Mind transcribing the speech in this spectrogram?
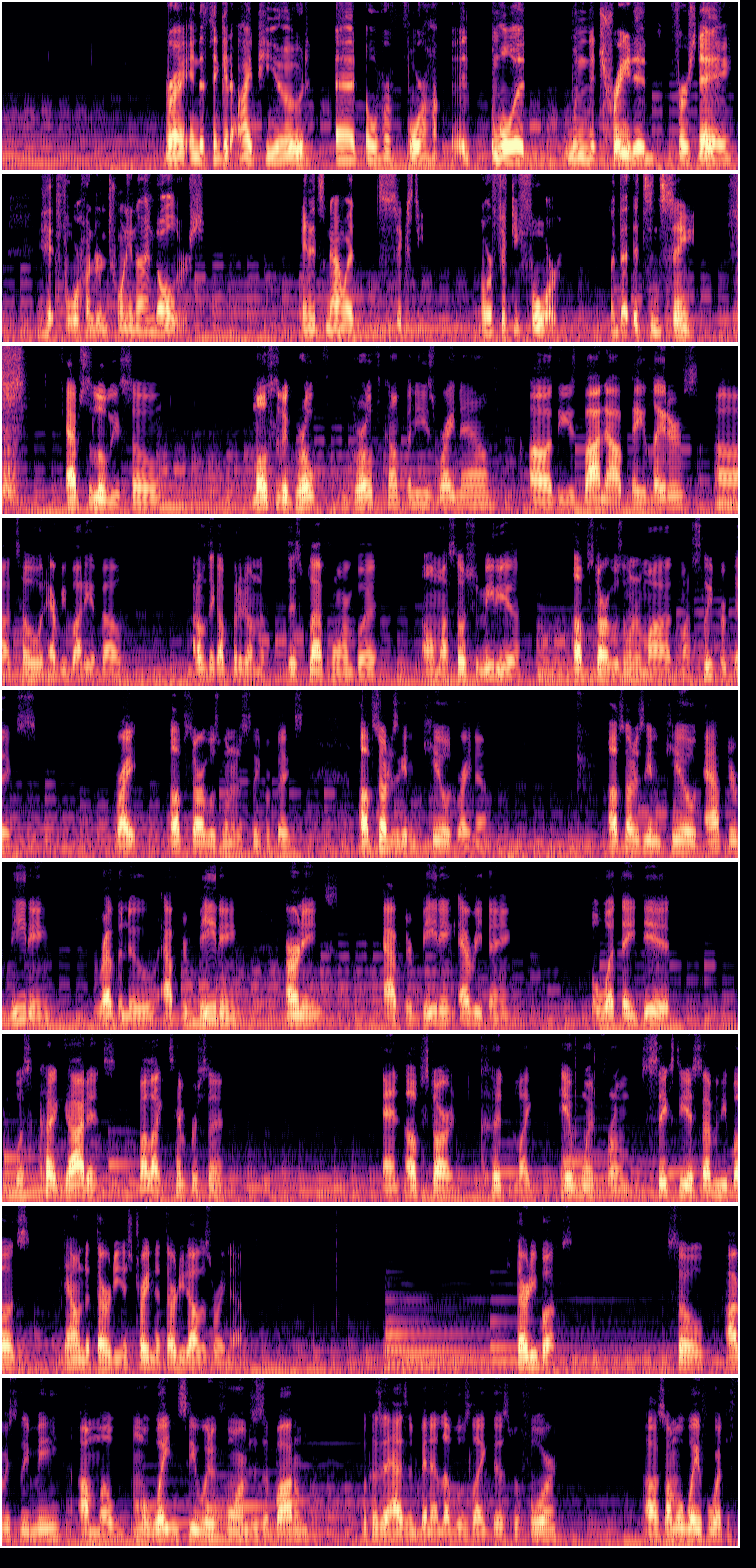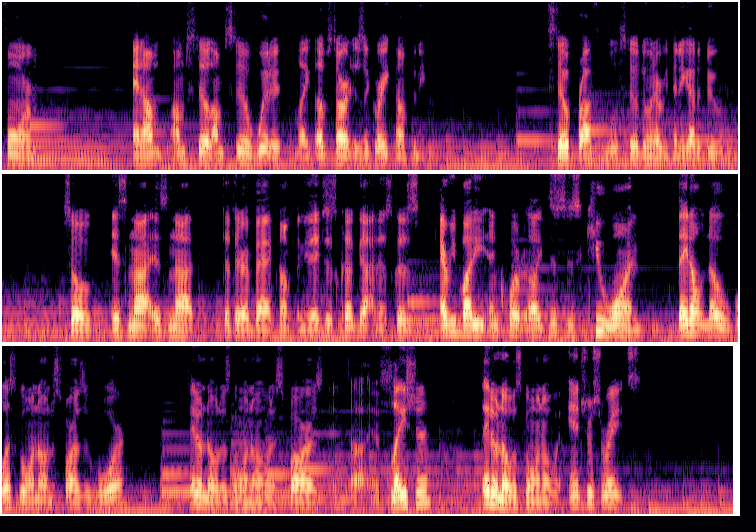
Right, and to think it IPO'd at over 400 well it when it traded first day, it hit $429 and it's now at 60 or 54. Like that it's insane. Absolutely. So most of the growth growth companies right now, uh these buy now pay laters, uh told everybody about I don't think I put it on this platform, but on my social media, Upstart was one of my my sleeper picks. Right? Upstart was one of the sleeper picks. Upstart is getting killed right now. Upstart is getting killed after beating revenue, after beating earnings, after beating everything. But what they did was cut guidance by like 10%. And Upstart could like it went from 60 or 70 bucks down to 30. It's trading at $30 right now. 30 bucks. So obviously me, I'm a, I'm gonna wait and see what it forms as a bottom because it hasn't been at levels like this before. Uh, so I'm gonna wait for it to form, and I'm I'm still I'm still with it. Like Upstart is a great company, still profitable, still doing everything they got to do. So it's not it's not that they're a bad company. They just cut guidance because everybody in court like this is Q1. They don't know what's going on as far as the war. They don't know what's going on as far as uh, inflation. They don't know what's going on with interest rates.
